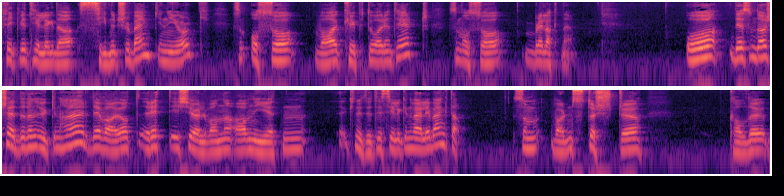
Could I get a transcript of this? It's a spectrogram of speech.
fikk vi i tillegg da Signature Bank i New York, som også var kryptoorientert, som også ble lagt ned. Og det som da skjedde denne uken her, det var jo at rett i kjølvannet av nyheten knyttet til Silicon Valley Bank, da, som var den største Kall det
